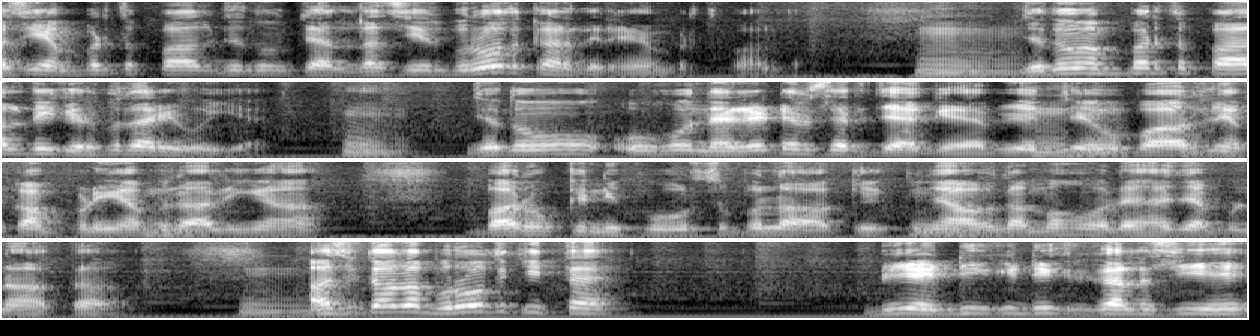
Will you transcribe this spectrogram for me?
ਅਸੀਂ ਅੰਮ੍ਰਿਤਪਾਲ ਜਦੋਂ ਚੱਲਦਾ ਸੀ ਵਿਰੋਧ ਕਰਦੇ ਰਹੇ ਅੰਮ੍ਰਿਤਪਾਲ ਦਾ। ਜਦੋਂ ਅੰਮ੍ਰਿਤਪਾਲ ਦੀ ਗ੍ਰਿਫਤਾਰੀ ਹੋਈ ਹੈ ਜਦੋਂ ਉਹ ਨੈਰੇਟਿਵ ਸਿਰ ਜਾ ਗਿਆ ਵੀ ਇੱਥੇ ਉਹ ਬਾਹਰਲੀਆਂ ਕੰਪਨੀਆਂ ਬੁਲਾ ਲੀਆਂ ਬਾਹਰੋਂ ਕਿੰਨੀ ਫੋਰਸ ਬੁਲਾ ਕੇ ਪੰਜਾਬ ਦਾ ਮਾਹੌਲ ਇਹੋ ਜਿਹਾ ਬਣਾਤਾ। ਅਸੀਂ ਤਾਂ ਉਹਦਾ ਵਿਰੋਧ ਕੀਤਾ ਵੀ ਐਡੀ ਕਿੱਡੀ ਕੁ ਗੱਲ ਸੀ ਇਹ।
